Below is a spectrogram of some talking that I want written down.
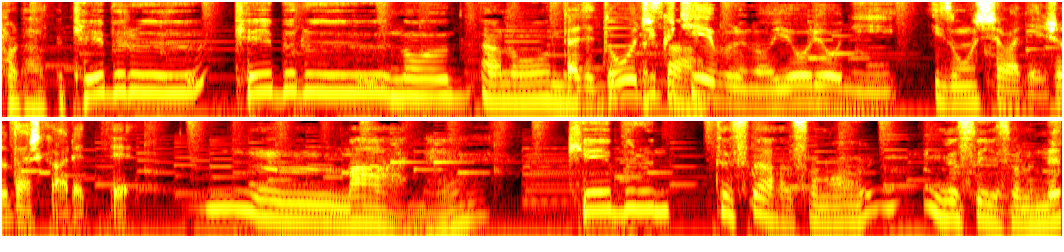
ほらケーブルケーブルのあのだって同軸ケーブブルの容量に依存したわけでしょ確かあれって。ルうんまあね。ケーブルってさその要するにそのネ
